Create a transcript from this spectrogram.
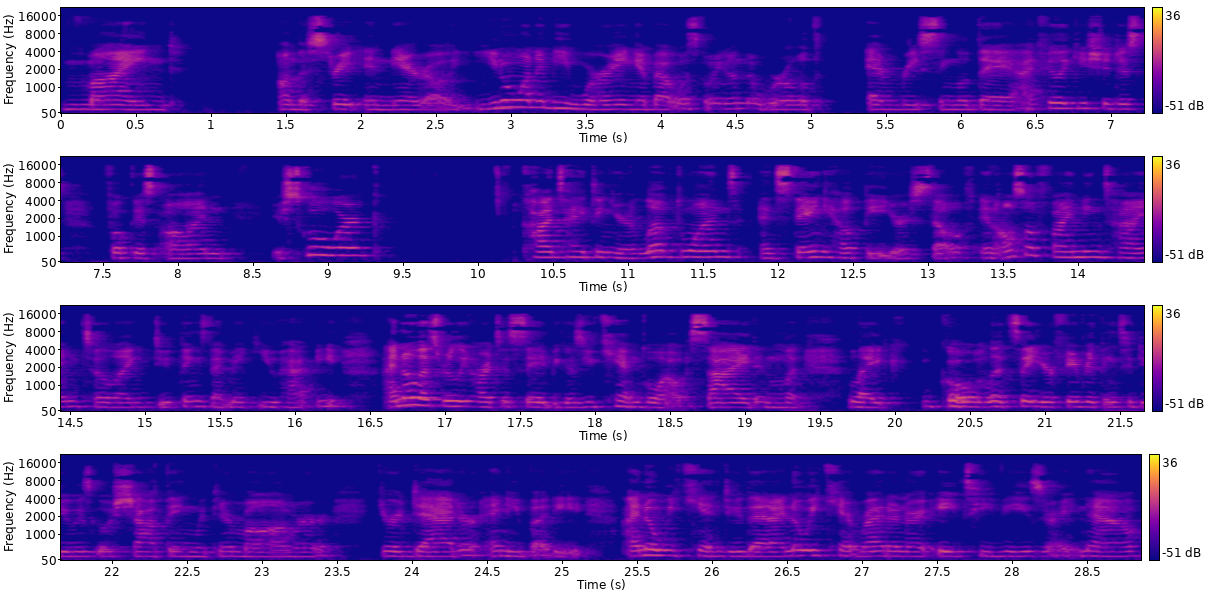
mind on the straight and narrow. You don't want to be worrying about what's going on in the world every single day. I feel like you should just focus on your schoolwork, contacting your loved ones and staying healthy yourself and also finding time to like do things that make you happy. I know that's really hard to say because you can't go outside and like like go let's say your favorite thing to do is go shopping with your mom or your dad or anybody. I know we can't do that. I know we can't ride on our ATVs right now.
